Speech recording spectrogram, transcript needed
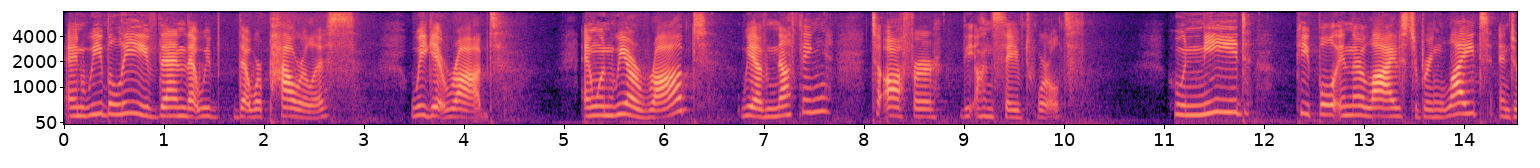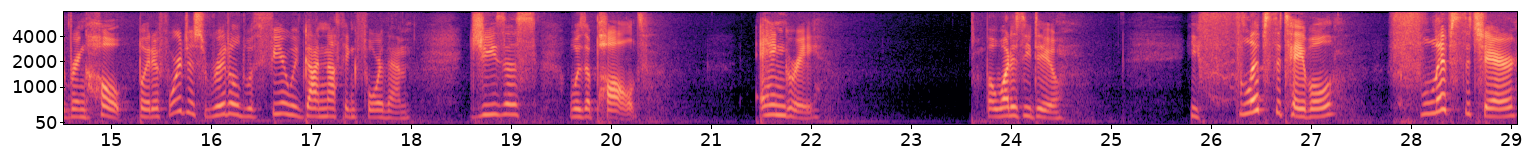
and we believe then that, we, that we're powerless, we get robbed. And when we are robbed, we have nothing to offer the unsaved world who need people in their lives to bring light and to bring hope. But if we're just riddled with fear, we've got nothing for them. Jesus was appalled, angry. But what does he do? He flips the table, flips the chair,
